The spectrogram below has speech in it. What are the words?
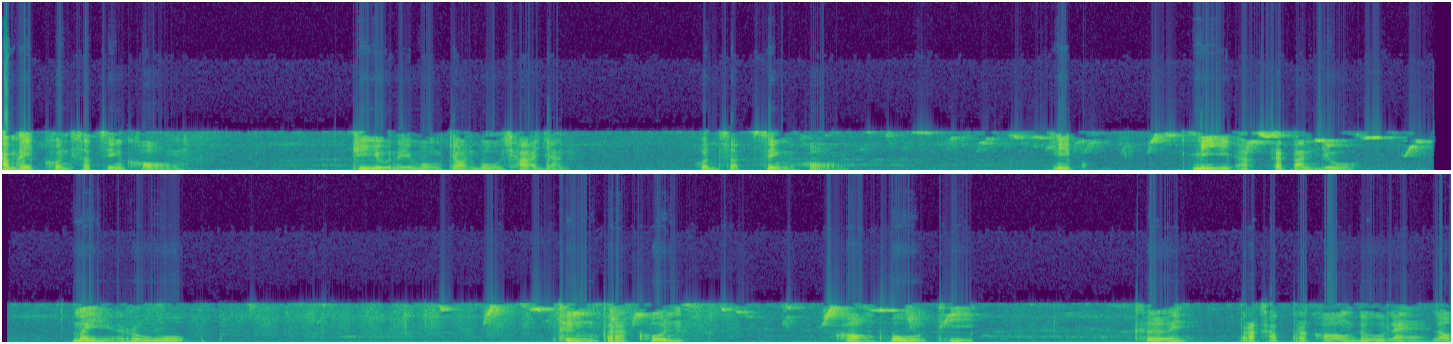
ทำให้คนสัตว์สิ่งของ ที่อยู่ในวงจรบูชายันคนสัตว์สิ่งของ มีมีอักตันอยู่ไม่รู้ ถึงพระคุณของผู้ที่เคยประคับประคองดูแลหล่อ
